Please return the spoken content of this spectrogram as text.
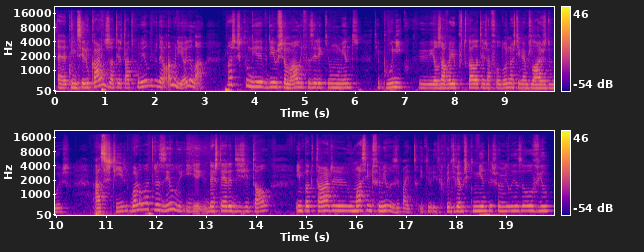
uh, conhecer o Carlos, já ter estado com ele e deu, ah Maria, olha lá, não achas que um dia podíamos chamá-lo e fazer aqui um momento tipo único? Ele já veio a Portugal, até já falou, nós estivemos lá as duas a assistir, bora lá trazê-lo e nesta era digital impactar eh, o máximo de famílias. E, pá, e de repente tivemos 500 famílias a ouvi-lo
